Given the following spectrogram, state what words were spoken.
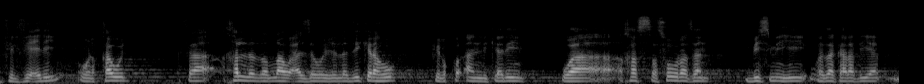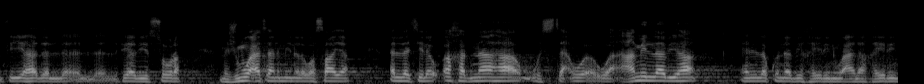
في الفعل والقول فخلد الله عز وجل ذكره في القرآن الكريم وخص صورة باسمه وذكر في في هذا في هذه الصورة مجموعة من الوصايا التي لو أخذناها وعملنا بها يعني لكنا بخير وعلى خير.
